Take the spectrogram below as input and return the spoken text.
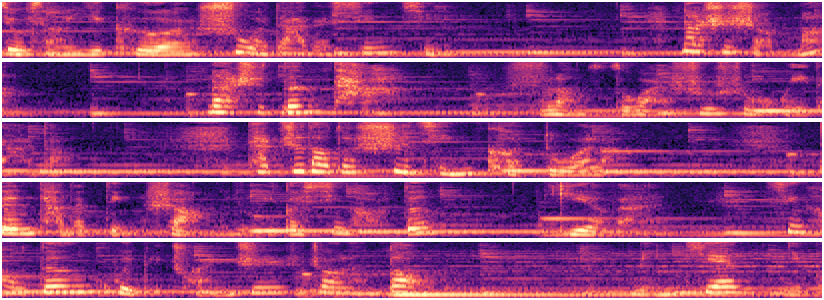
就像一颗硕大的星星。那是什么？那是灯塔。弗朗索瓦叔叔回答道：“他知道的事情可多了。灯塔的顶上有一个信号灯，夜晚，信号灯会给船只照亮道路。”明天你们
